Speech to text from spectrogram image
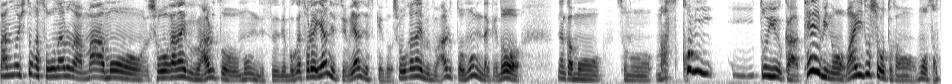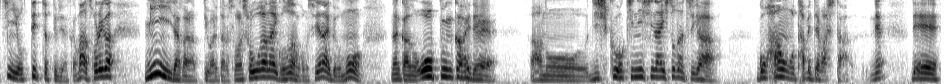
般の人がそうなるのはまあもうしょうがない部分あると思うんです。で、僕はそれは嫌ですよ。嫌ですけど、しょうがない部分あると思うんだけど、なんかもう、その、マスコミというか、テレビのワイドショーとかももうそっちに寄ってっちゃってるじゃないですか。まあそれが民意だからって言われたらそれはしょうがないことなのかもしれないけども、なんかあの、オープンカフェで、あの自粛を気にしない人たちがご飯を食べてました。ね。で、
